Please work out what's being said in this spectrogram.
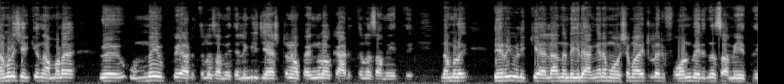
നമ്മൾ ശരിക്കും നമ്മുടെ ഉമ്മയും ഉപ്പയും അടുത്തുള്ള സമയത്ത് അല്ലെങ്കിൽ ജ്യേഷ്ഠനോ പെങ്ങളോ ഒക്കെ അടുത്തുള്ള സമയത്ത് നമ്മൾ തെറി വിളിക്കുക. അല്ലാന്നുണ്ടെങ്കിൽ അങ്ങനെ മോശമായിട്ടുള്ള ഒരു ഫോൺ വരുന്ന സമയത്ത്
